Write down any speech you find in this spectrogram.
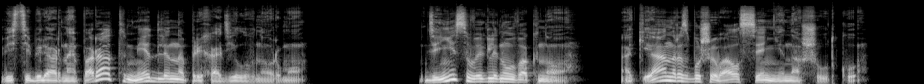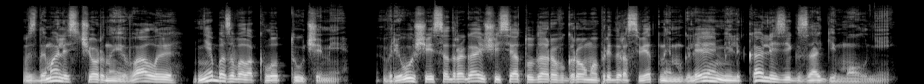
Вестибулярный аппарат медленно приходил в норму. Денис выглянул в окно. Океан разбушевался не на шутку. Вздымались черные валы, небо заволокло тучами. В ревущей, содрогающейся от ударов грома предрассветной мгле мелькали зигзаги молний.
